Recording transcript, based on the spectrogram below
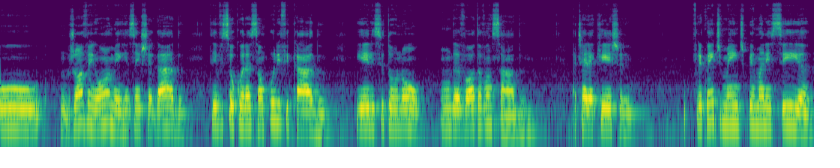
o jovem homem recém-chegado teve seu coração purificado e ele se tornou um devoto avançado. Acharya Keshari frequentemente permanecia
